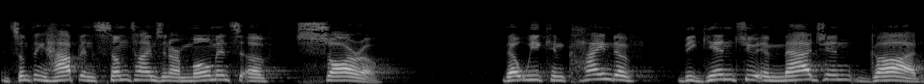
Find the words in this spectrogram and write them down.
And something happens sometimes in our moments of sorrow that we can kind of begin to imagine God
